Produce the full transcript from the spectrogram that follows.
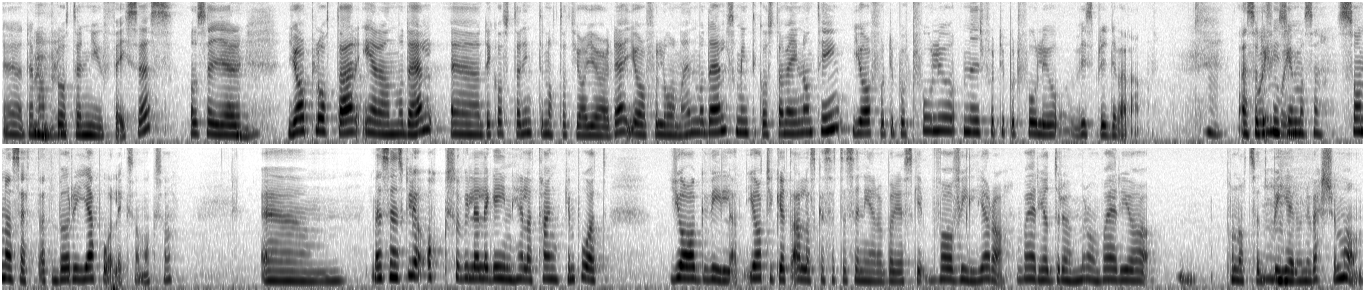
eh, där man Mhm. plåtar new faces och säger Mm. jag plåtar eran modell, eh, det kostar inte något att jag gör det, jag får låna en modell som inte kostar mig någonting, jag får till portfolio, ni får till portfolio, vi sprider varann. Mm. Alltså det Win-win. finns ju en massa sådana sätt att börja på liksom också. Ehm, men sen skulle jag också vilja lägga in hela tanken på att jag vill att, jag tycker att alla ska sätta sig ner och börja skriva, vad vill jag då? Vad är det jag drömmer om? Vad är det jag på något sätt ber universum om?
